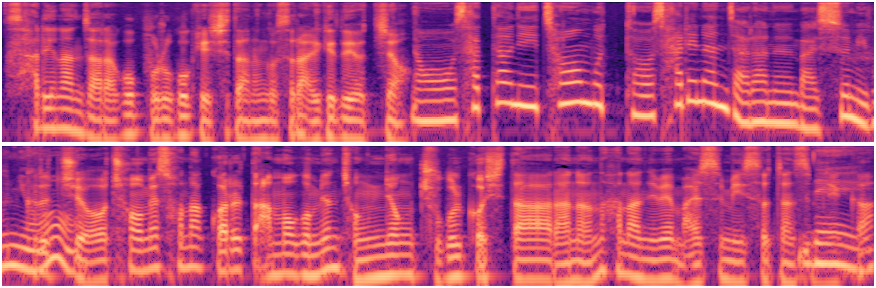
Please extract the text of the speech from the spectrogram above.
살인한 자라고 부르고 계시다는 것을 알게 되었죠. 어, 사탄이 처음부터 살인한 자라는 말씀이군요. 그렇죠. 처음에 선악과를 따먹으면 정령 죽을 것이다 라는 하나님의 말씀이 있었지 않습니까? 네.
